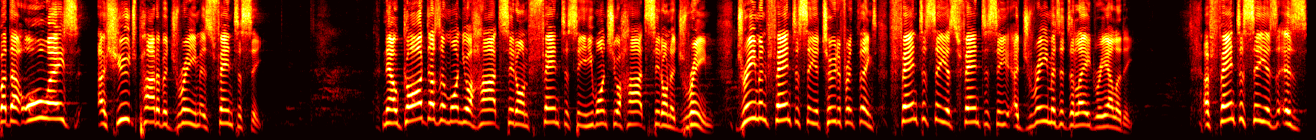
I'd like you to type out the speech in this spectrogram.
but they're always a huge part of a dream is fantasy. Now, God doesn't want your heart set on fantasy, He wants your heart set on a dream. Dream and fantasy are two different things. Fantasy is fantasy, a dream is a delayed reality. A fantasy is, is,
